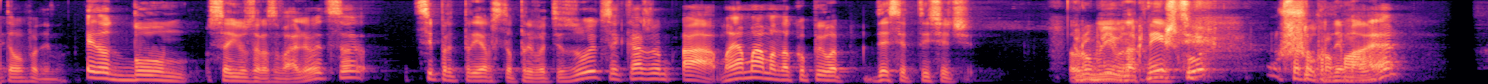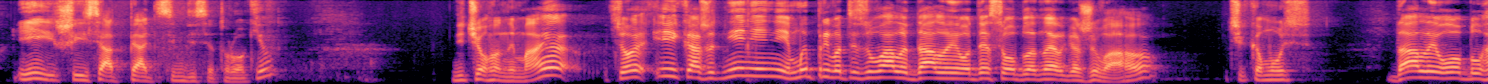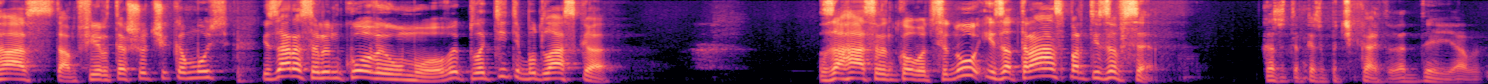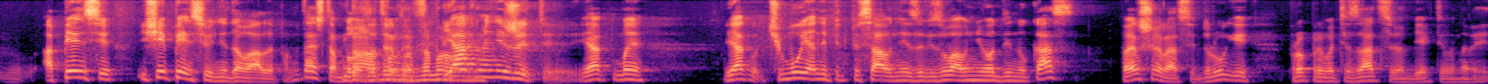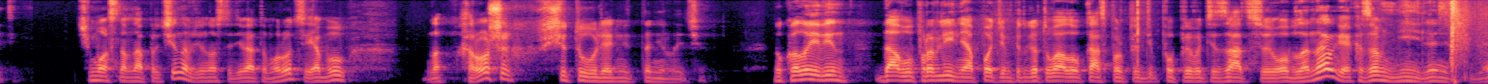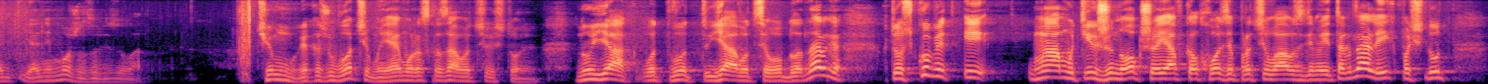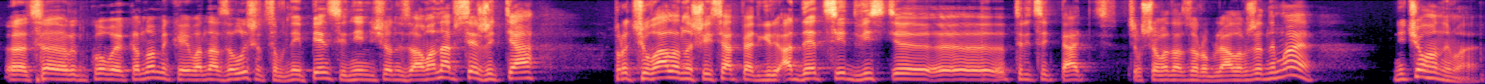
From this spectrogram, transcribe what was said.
і тому подібне. І тут бум, союз розвалюється, ці підприємства приватизуються і кажемо, а, моя мама накопила 10 тисяч Рублів на книжці. Що то пропало? немає. І 65-70 років. Нічого немає. Цього, і кажуть: ні, ні, ні, ми приватизували, дали Одесу Обленерго Живаго чи комусь, дали облгаз там Фірташу чи комусь. І зараз ринкові умови. Платіть, будь ласка, за газ ринкову ціну і за транспорт, і за все. Кажете, каже, почекайте, а де я? А пенсію, і ще й пенсію не давали. Пам'ятаєш, там було Да, затримано. Як мені жити? Як ми, як, чому я не підписав, не завізував ні один указ, перший раз і другий, про приватизацію об'єктів енергетики? Чому основна причина в 99-му році я був на хороших щиту у Леоніда Даніловича. Ну, коли він дав управління, а потім підготував указ про, по приватизацію обленерго, я казав, ні, Леонід, я, я не можу завізувати. Чому? Я кажу, от чому. Я йому розказав оцю історію. Ну як? От, от я оце обленерго, хтось купить і маму тих жінок, що я в колхозі працював з ними і так далі, їх почнуть. е, Це ринкова економіка, і вона залишиться в неї пенсії, ні нічого не. А вона все життя працювала на 65 гривень. А де ці 235, що вона заробляла, вже немає? Нічого немає.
